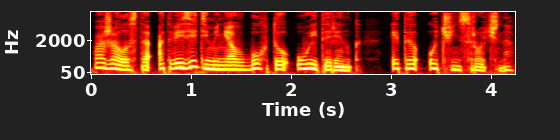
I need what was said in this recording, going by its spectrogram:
Пожалуйста, отвезите меня в бухту Уитеринг. Это очень срочно».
